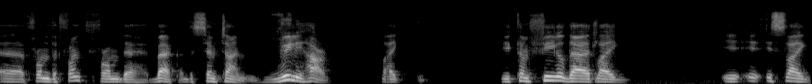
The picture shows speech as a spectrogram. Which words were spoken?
uh, from the front from the back at the same time, really hard. Like you can feel that like it, it's like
